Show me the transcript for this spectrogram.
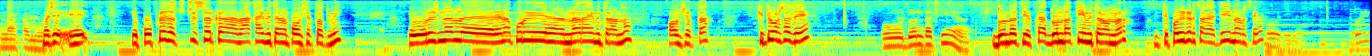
नाकामुळे म्हणजे हे हे पोपट्याचा चुटीसारखा नाक आहे मित्रांनो पाहू शकता तुम्ही. हे ओरिजिनल रेणापुरी नर आहे मित्रांनो. पाहू शकता? किती वर्षाचे आहे? हो दोन ताती आहे. दोन दाती आहेत का? दोन दाती आहे मित्रांनो. नर ते पलीकडचं काय? ते नरच आहे का? हो दिले दोन्ही?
